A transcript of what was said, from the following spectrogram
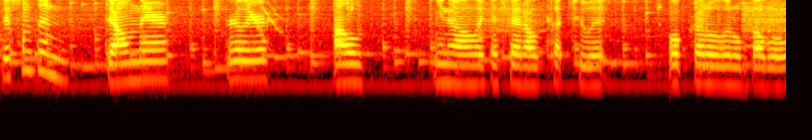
there's something down there earlier. I'll you know, like I said, I'll cut to it. We'll put a little bubble.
